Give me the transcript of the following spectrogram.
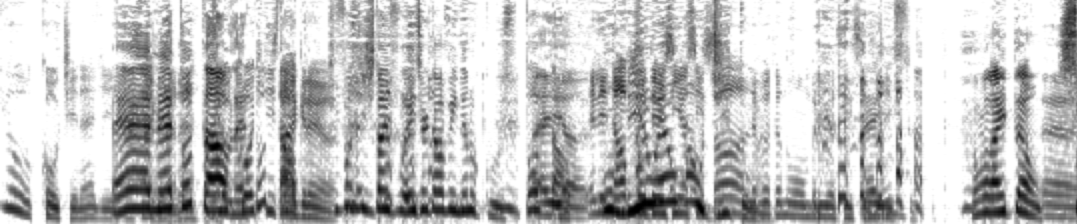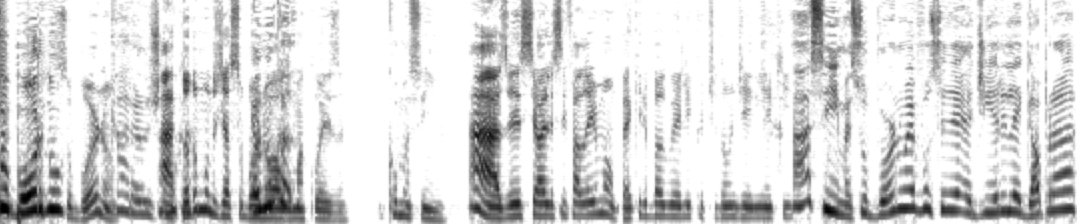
é meio coach, né? de É, Instagram, né? Total, né? coach Total. do Instagram. Se fosse digital influencer, tava vendendo curso. Total. Aí, ó. Ele o dá um Miro poderzinho é um assim, maldito, só mano. levantando um ombrinho assim. É assim. isso. Vamos lá, então. Suborno. Suborno? Cara, eu ah, nunca- todo mundo já subornou nunca- alguma coisa. Como assim? Ah, às vezes você olha assim e fala, irmão, pega aquele bagulho ali que eu te dou um dinheirinho aqui. Ah, sim, mas suborno é você é dinheiro ilegal pra,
